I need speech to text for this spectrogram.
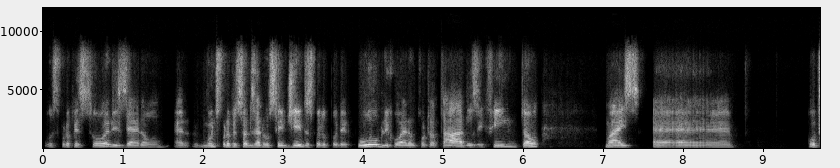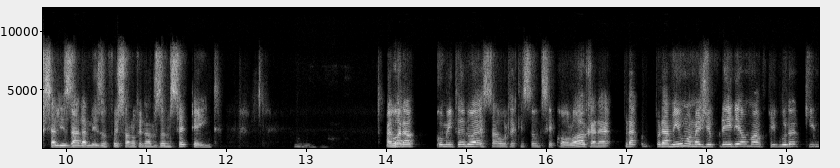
os professores eram, eram, muitos professores eram cedidos pelo poder público, eram contratados, enfim, então, mas é, oficializada mesmo foi só no final dos anos 70. Agora, comentando essa outra questão que você coloca, né, para mim uma Média Freire é uma figura que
